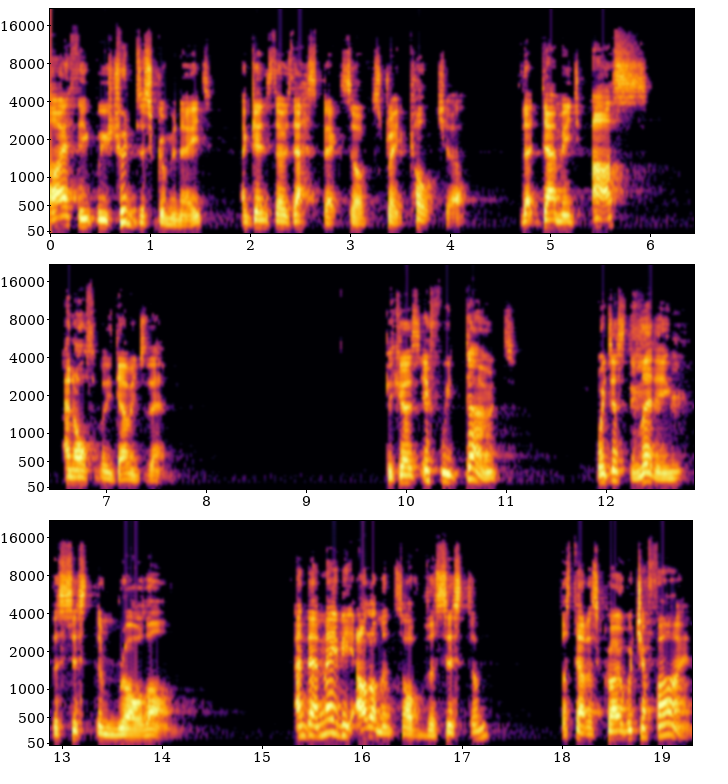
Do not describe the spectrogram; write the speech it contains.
I think we should discriminate against those aspects of straight culture that damage us and ultimately damage them. Because if we don't, we're just letting the system roll on. And there may be elements of the system, the status quo, which are fine.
